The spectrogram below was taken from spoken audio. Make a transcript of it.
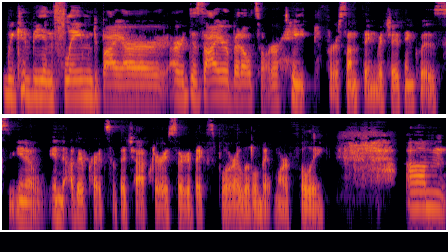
we can be inflamed by our our desire, but also our hate for something, which I think was, you know, in other parts of the chapter, I sort of explore a little bit more fully. Um,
